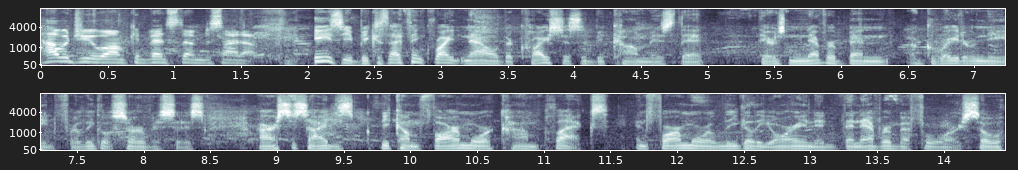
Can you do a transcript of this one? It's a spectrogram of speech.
how would you um, convince them to sign up? Easy, because I think right now the crisis has become is that there's never been a greater need for legal services. Our society's become far more complex and far more legally oriented than ever before. So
